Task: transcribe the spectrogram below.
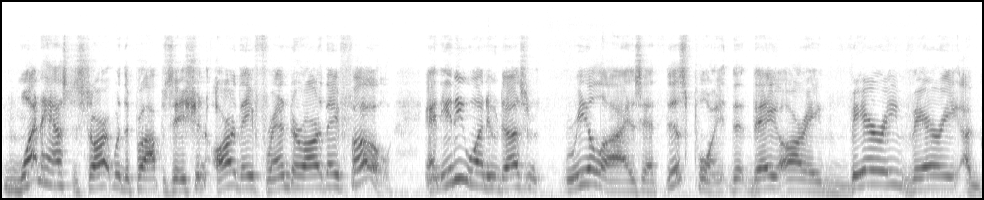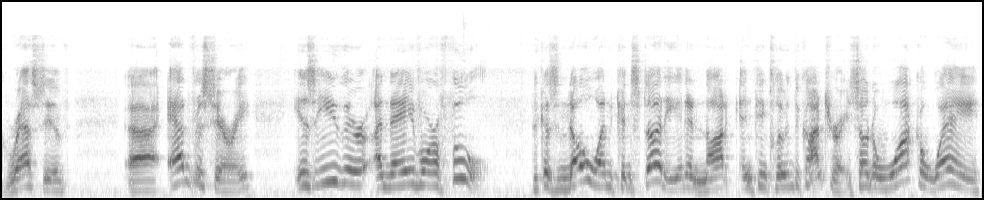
One has to start with the proposition are they friend or are they foe? And anyone who doesn't realize at this point that they are a very, very aggressive uh, adversary is either a knave or a fool because no one can study it and not and conclude the contrary. So to walk away.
